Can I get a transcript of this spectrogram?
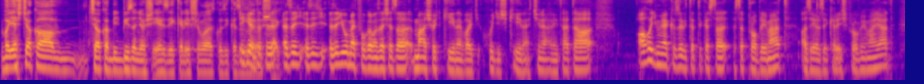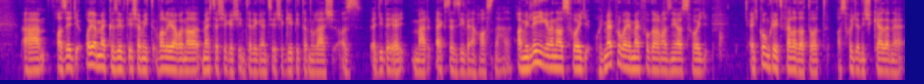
Vagy ez csak a, csak a bizonyos érzékelésre vonatkozik ez Igen, a tehát ez egy, ez, egy, ez egy jó megfogalmazás, ez a máshogy kéne, vagy hogy is kéne csinálni. Tehát a, ahogy mi megközelítettük ezt a, ezt a problémát, az érzékelés problémáját, az egy olyan megközelítés, amit valójában a mesterséges intelligencia és a gépi tanulás az egy ideje már extenzíven használ. Ami lényegében az, hogy, hogy megpróbálja megfogalmazni azt, hogy egy konkrét feladatot az hogyan is kellene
